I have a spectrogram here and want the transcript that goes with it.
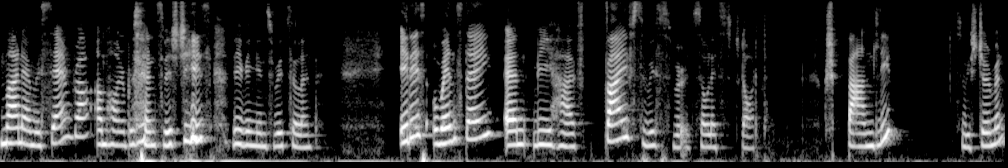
My name is Sandra, I'm 100% Swiss cheese, living in Switzerland. It is Wednesday and we have five Swiss words, so let's start. Gspendli, Swiss German.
